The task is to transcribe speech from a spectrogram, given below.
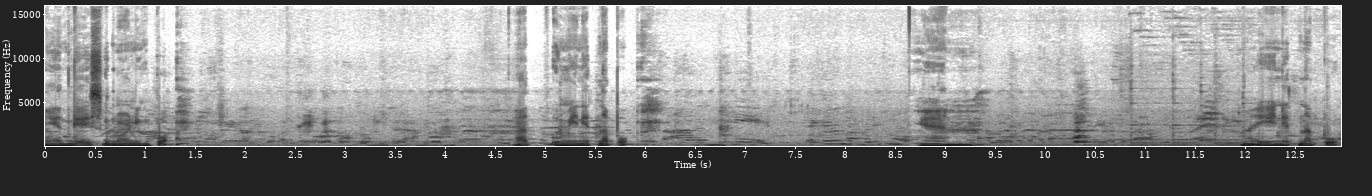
Ayan guys, good morning po. At uminit na po. Ayan. Mainit na po.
